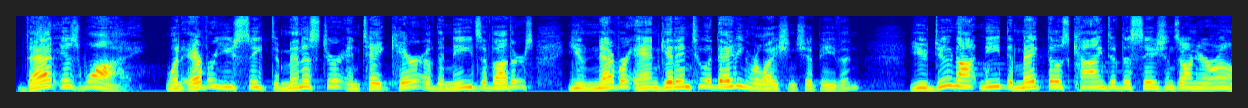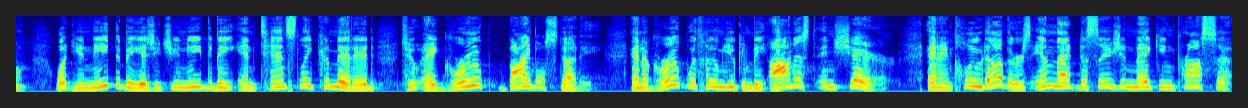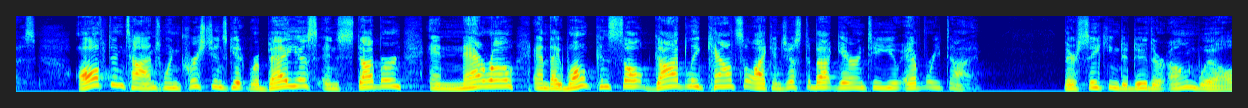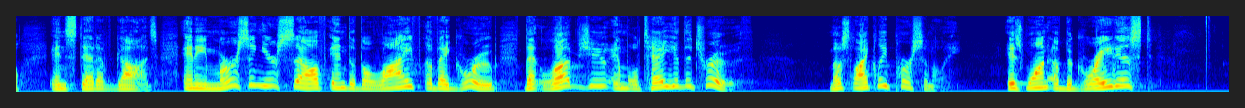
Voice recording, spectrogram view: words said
That is why, whenever you seek to minister and take care of the needs of others, you never, and get into a dating relationship even, you do not need to make those kinds of decisions on your own. What you need to be is that you need to be intensely committed to a group Bible study and a group with whom you can be honest and share and include others in that decision making process. Oftentimes, when Christians get rebellious and stubborn and narrow and they won't consult godly counsel, I can just about guarantee you every time they're seeking to do their own will instead of God's. And immersing yourself into the life of a group that loves you and will tell you the truth, most likely personally, is one of the greatest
